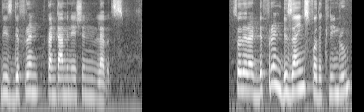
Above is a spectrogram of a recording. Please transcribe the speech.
these different contamination levels. So, there are different designs for the clean room.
